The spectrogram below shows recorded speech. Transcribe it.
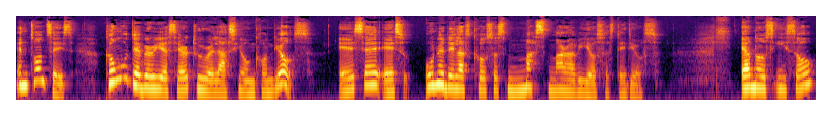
Entonces, ¿cómo debería ser tu relación con Dios? Esa es una de las cosas más maravillosas de Dios. Él nos hizo,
